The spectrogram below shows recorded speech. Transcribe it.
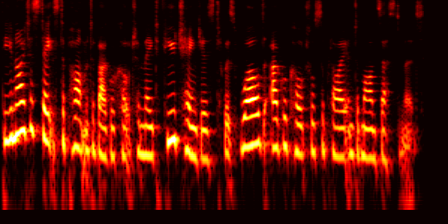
The United States Department of Agriculture made few changes to its World Agricultural Supply and Demands estimate,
